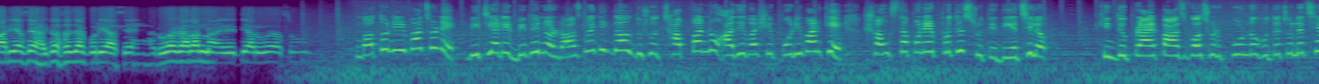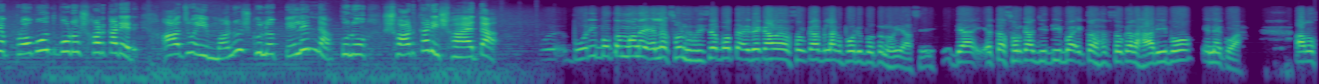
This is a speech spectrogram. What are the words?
মাৰি আছে হাজিৰা চাজিৰা কৰি আছে। ৰোৱা গাৰা এতিয়া ৰোৱা আছো। গত নির্বাচনে বিটিআরের বিভিন্ন রাজনৈতিক দল দুশো ছাপ্পান্ন আদিবাসী পরিবারকে সংস্থাপনের প্রতিশ্রুতি দিয়েছিল। কিন্তু প্রায় পাঁচ বছর পূর্ণ হতে চলেছে প্রবোধ বড় সরকারের। আজও এই মানুষগুলো পেলেন না কোনো সরকারি সহায়তা। পৰি- পৰিৱৰ্তন মানে ইলেকশ্যন হিচাপত এনেকা চৰকাৰবিলাক পৰিৱৰ্তন হৈ আছে। এতিয়া এটা চৰকাৰ জিতিব, এটা চৰকাৰ হাৰিব, এনেকুৱা। আৰু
